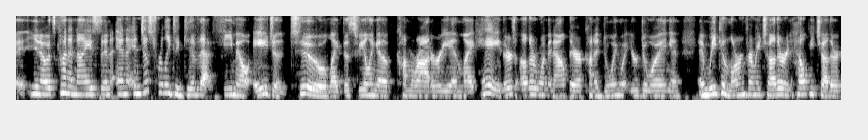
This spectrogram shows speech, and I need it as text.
Eh, you know, it's kind of nice and and and just really to give that female agent too, like this feeling of camaraderie and like, hey, there's other women out there kind of doing what you're doing and and we can learn from each other and help each other.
